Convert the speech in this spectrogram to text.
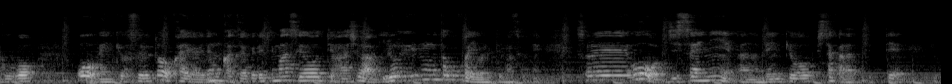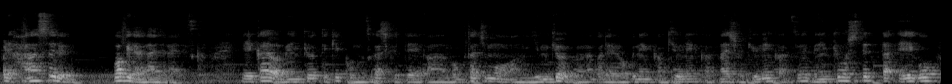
国語を勉強すると海外でも活躍できますよっていう話はいろいろなとこから言われてますよね。それを実際にあの勉強したからって言ってやっぱり話せるわけではないじゃないですか。英会話勉強って結構難しくてあ僕たちもあの義務教育の中で6年間9年間ないしは9年間ですね勉強してった英語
